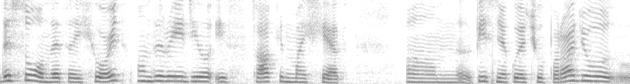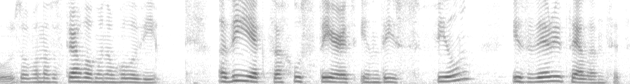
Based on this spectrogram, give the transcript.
The song that I heard on the radio is stuck in my head. Um, пісню, яку я чув по радіо, вона застрягла в мене в голові. The actor who starred in this film is very talented.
